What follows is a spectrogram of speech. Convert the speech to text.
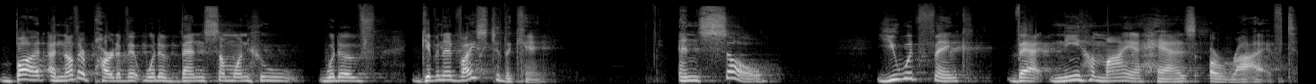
But another part of it would have been someone who would have given advice to the king. And so, you would think that Nehemiah has arrived.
